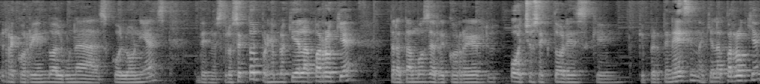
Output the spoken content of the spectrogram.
recorriendo algunas colonias de nuestro sector. Por ejemplo, aquí de la parroquia tratamos de recorrer ocho sectores que, que pertenecen aquí a la parroquia.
